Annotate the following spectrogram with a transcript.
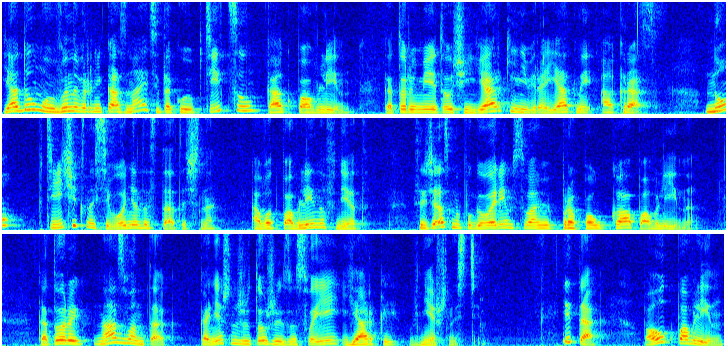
Я думаю, вы наверняка знаете такую птицу, как павлин, который имеет очень яркий, невероятный окрас. Но птичек на сегодня достаточно, а вот павлинов нет. Сейчас мы поговорим с вами про паука-павлина, который назван так, конечно же, тоже из-за своей яркой внешности. Итак, паук-павлин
